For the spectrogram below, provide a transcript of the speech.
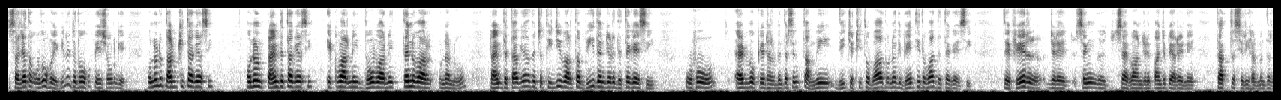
ਸਜ਼ਾ ਤਾਂ ਉਦੋਂ ਹੋਏਗੀ ਨਾ ਜਦੋਂ ਉਹ ਪੇਸ਼ ਹੋਣਗੇ। ਉਹਨਾਂ ਨੂੰ ਤਲਬ ਕੀਤਾ ਗਿਆ ਸੀ। ਉਹਨਾਂ ਨੂੰ ਟਾਈਮ ਦਿੱਤਾ ਗਿਆ ਸੀ। ਇੱਕ ਵਾਰ ਨਹੀਂ, ਦੋ ਵਾਰ ਨਹੀਂ, ਤਿੰਨ ਵਾਰ ਉਹਨਾਂ ਨੂੰ ਟਾਈਮ ਦਿੱਤਾ ਗਿਆ। ਉਹਦੇ ਚ ਤੀਜੀ ਵਾਰ ਤਾਂ 20 ਦਿਨ ਜਿਹੜੇ ਦਿੱਤੇ ਗਏ ਸੀ, ਉਹ ਐਡਵੋਕੇਟ ਹਰਵਿੰਦਰ ਸਿੰਘ ਧਾਮੀ ਦੀ ਚਿੱਠੀ ਤੋਂ ਬਾਅਦ, ਉਹਨਾਂ ਦੀ ਬੇਨਤੀ ਤੋਂ ਬਾਅਦ ਦਿੱਤੇ ਗਏ ਸੀ। ਤੇ ਫਿਰ ਜਿਹੜੇ ਸਿੰਘ ਸਹਿਬਾਨ ਜਿਹੜੇ ਪੰਜ ਪਿਆਰੇ ਨੇ, ਤਖਤ ਸ੍ਰੀ ਹਰਮੰਦਰ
